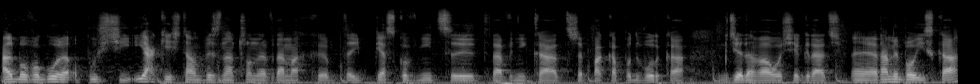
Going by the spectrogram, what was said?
albo w ogóle opuści jakieś tam wyznaczone w ramach tej piaskownicy, trawnika, trzepaka, podwórka, gdzie dawało się grać ramy boiska.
